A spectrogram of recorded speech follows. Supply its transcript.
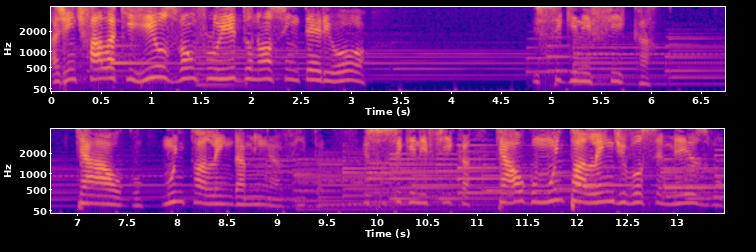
A gente fala que rios vão fluir do nosso interior. Isso significa que há algo muito além da minha vida. Isso significa que há algo muito além de você mesmo.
